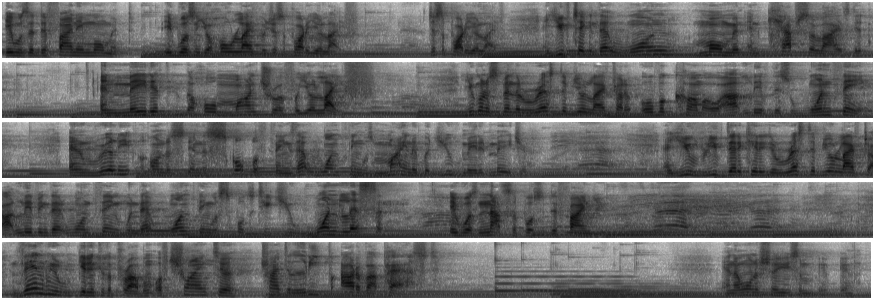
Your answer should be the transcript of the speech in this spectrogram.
it was a defining moment. It wasn't your whole life, but just a part of your life. Just a part of your life. And you've taken that one moment and capsulized it and made it the whole mantra for your life. You're going to spend the rest of your life trying to overcome or outlive this one thing. And really, on the, in the scope of things, that one thing was minor, but you've made it major and you've, you've dedicated the rest of your life to outliving that one thing. When that one thing was supposed to teach you one lesson it was not supposed to define you. Then we get into the problem of trying to trying to leap out of our past. And i want to show you some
